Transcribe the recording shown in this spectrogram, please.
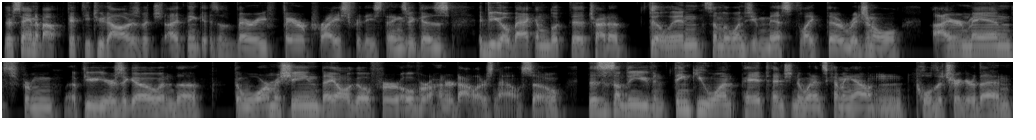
they're saying about $52, which I think is a very fair price for these things because if you go back and look to try to fill in some of the ones you missed, like the original Iron Mans from a few years ago and the the War Machine, they all go for over $100 now. So this is something you even think you want. Pay attention to when it's coming out and pull the trigger then.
